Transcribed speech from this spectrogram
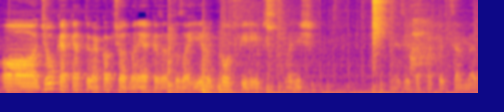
A Joker 2-vel kapcsolatban érkezett az a hír, hogy Todd Phillips, vagyis nézzétek meg, hogy szenved.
